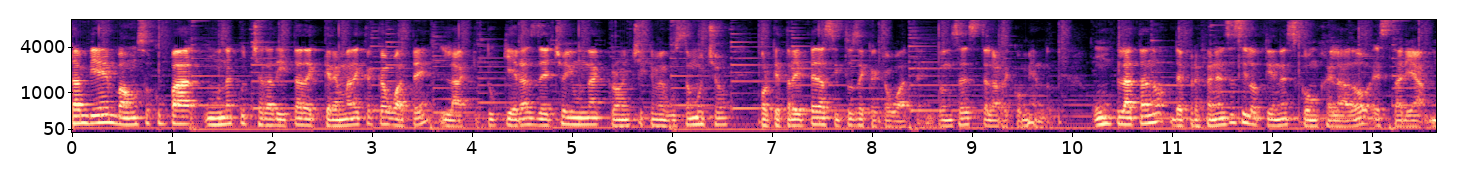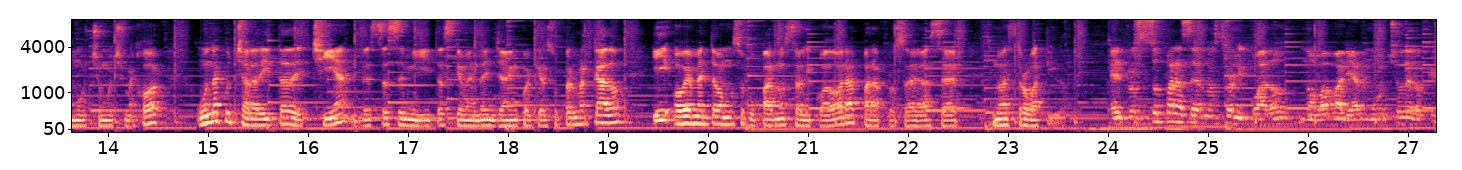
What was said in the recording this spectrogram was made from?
También vamos a ocupar una cucharadita de crema de cacahuate, la que tú quieras. De hecho hay una crunchy que me gusta mucho porque trae pedacitos de cacahuate, entonces te la recomiendo. Un plátano, de preferencia si lo tienes congelado, estaría mucho mucho mejor. Una cucharadita de chía, de estas semillitas que venden ya en cualquier supermercado. Y obviamente vamos a ocupar nuestra licuadora para proceder a hacer nuestro batido. El proceso para hacer nuestro licuado no va a variar mucho de lo que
